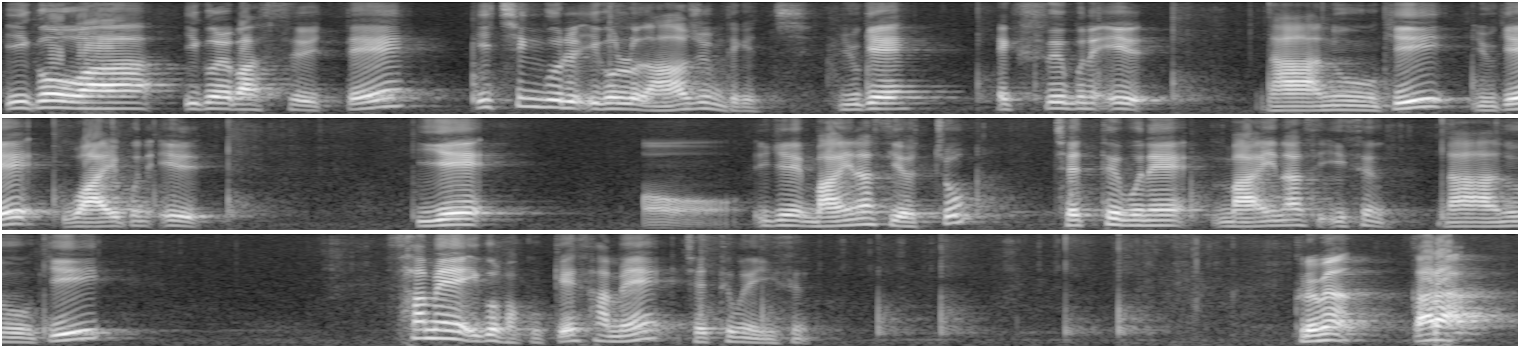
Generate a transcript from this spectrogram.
이거와 이걸 봤을 때 이 친구를 이걸로 나눠주면 되겠지. 6의 x분의 1 나누기 6의 y분의 1 2의 어 이게 마이너스였죠? z분의 마이너스 2승 나누기 3의 이걸 바꿀게. 3의 z분의 2승 그러면 깔아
